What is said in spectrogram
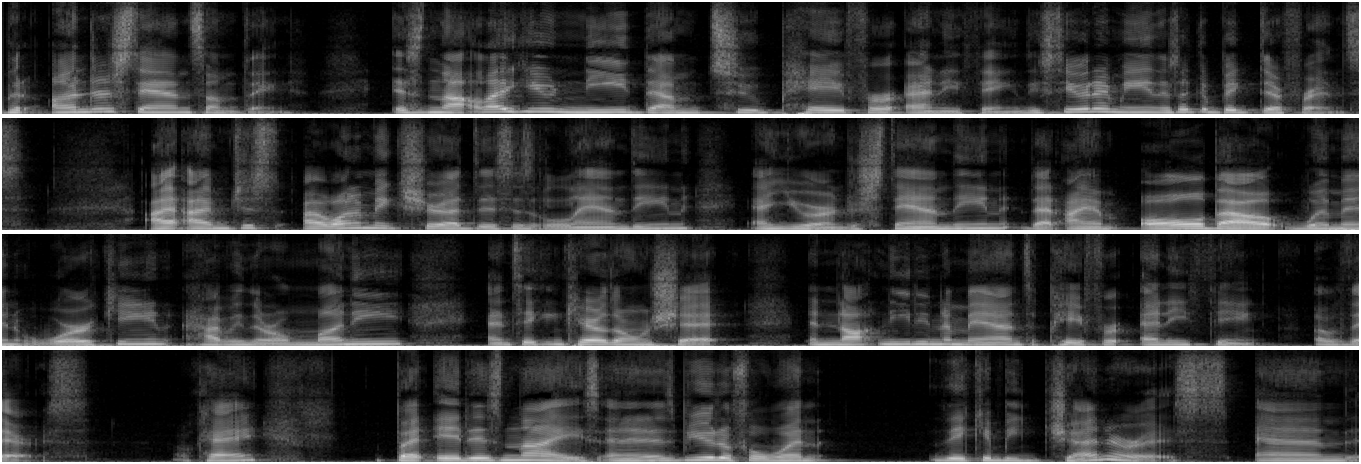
But understand something. It's not like you need them to pay for anything. Do you see what I mean? There's like a big difference. I, I'm just, I want to make sure that this is landing and you're understanding that I am all about women working, having their own money, and taking care of their own shit and not needing a man to pay for anything of theirs. Okay. But it is nice and it is beautiful when they can be generous and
